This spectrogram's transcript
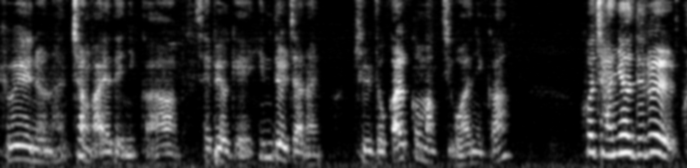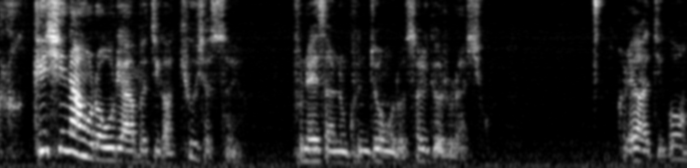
교회는 한참 가야 되니까 새벽에 힘들잖아요. 길도 깔끔막지고 하니까. 그 자녀들을 그렇게 신앙으로 우리 아버지가 키우셨어요. 군에서는 군종으로 설교를 하시고. 그래가지고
